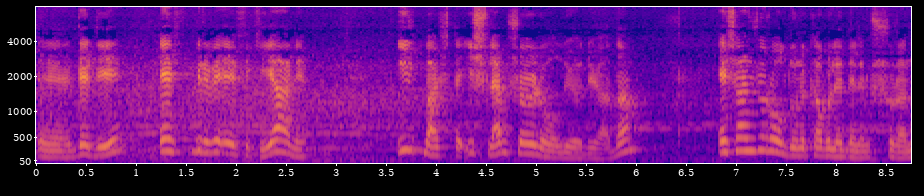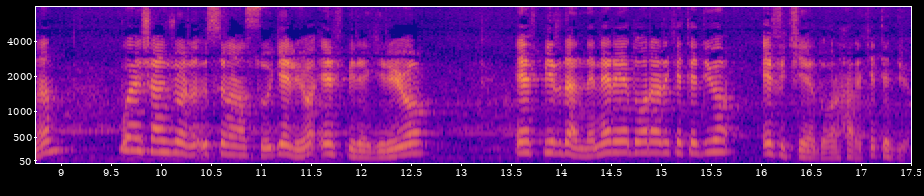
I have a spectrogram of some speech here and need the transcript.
e, dediği F1 ve F2 yani ilk başta işlem şöyle oluyor diyor adam. Eşanjör olduğunu kabul edelim şuranın. Bu eşanjörde ısınan su geliyor F1'e giriyor. F1'den de nereye doğru hareket ediyor? F2'ye doğru hareket ediyor.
